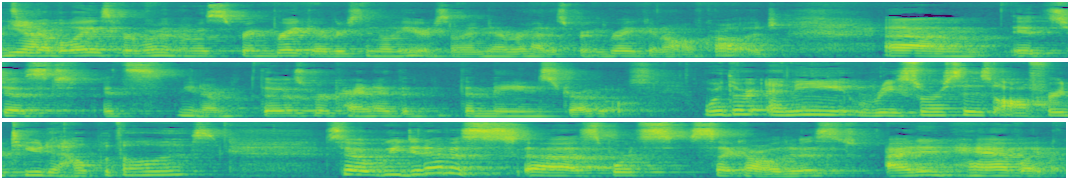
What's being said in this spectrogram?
Yeah. NCAA's for women was spring break every single year, so I never had a spring break in all of college. Um, it's just, it's, you know, those were kind of the, the main struggles. Were there any resources offered to you to help with all this? So we did have a uh, sports psychologist. I didn't have like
